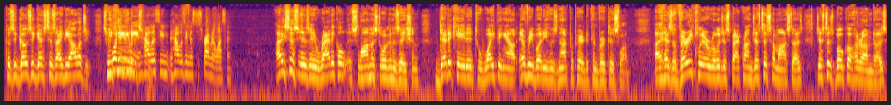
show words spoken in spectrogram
because it goes against his ideology. So he what can't do you even mean? Explain. How was he? How was he misdescribing it last night? ISIS is a radical Islamist organization dedicated to wiping out everybody who's not prepared to convert to Islam. Uh, it has a very clear religious background, just as Hamas does, just as Boko Haram does.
